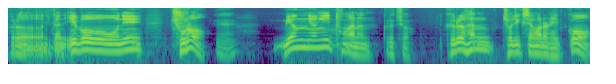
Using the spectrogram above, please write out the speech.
그러니까 이분이 주로 예. 명령이 통하는 그렇죠. 그러한 조직 생활을 했고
